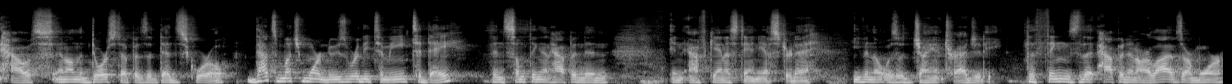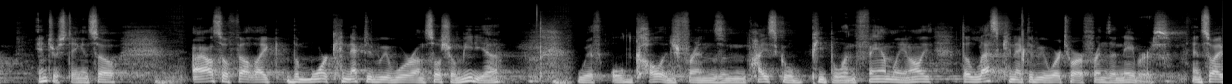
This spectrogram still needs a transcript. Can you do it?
house and on the doorstep is a dead squirrel, that's much more newsworthy to me today than something that happened in, in Afghanistan yesterday, even though it was a giant tragedy. The things that happen in our lives are more interesting. And so I also felt like the more connected we were on social media with old college friends and high school people and family and all these, the less connected we were to our friends and neighbors. And so I,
